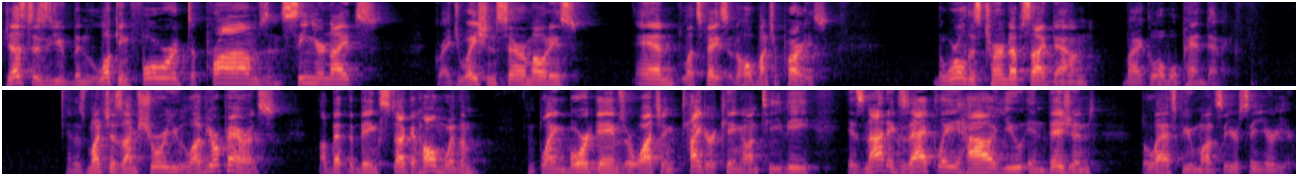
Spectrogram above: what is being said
just as you've been looking forward to proms and senior nights, graduation ceremonies, and let's face it, a whole bunch of parties, the world is turned upside down by a global pandemic. And as much as I'm sure you love your parents, I'll bet that being stuck at home with them and playing board games or watching Tiger King on TV is not exactly how you envisioned the last few months of your senior year.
